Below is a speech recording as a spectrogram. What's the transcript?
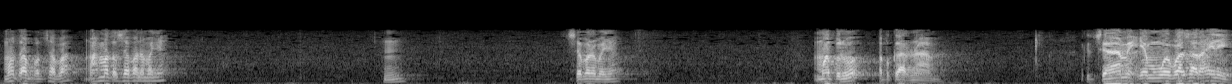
Muhammad apa siapa? Muhammad atau siapa namanya? Hmm? Siapa namanya? Muhammad bin Abkar Nam. Jami yang membuat sarah ini.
